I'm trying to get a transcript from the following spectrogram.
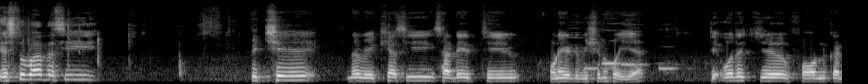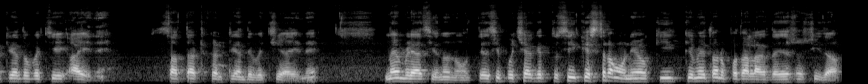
ਇਸ ਤੋਂ ਬਾਅਦ ਅਸੀਂ ਪਿੱਛੇ ਮੈਂ ਵੇਖਿਆ ਸੀ, ਸਾਡੇ ਇੱਥੇ ਹੁਣੇ ਐਡਮਿਸ਼ਨ ਹੋਈ ਹੈ ਤੇ ਉਹਦੇ 'ਚ ਫੋਰਨ ਕੰਟਰੀਆਂ ਤੋਂ ਬੱਚੇ ਆਏ ਨੇ। 7-8 ਕੰਟਰੀਆਂ ਦੇ ਬੱਚੇ ਆਏ ਨੇ। ਮੈਂ ਮਿਲਿਆ ਸੀ ਉਹਨਾਂ ਨੂੰ ਤੇ ਅਸੀਂ ਪੁੱਛਿਆ ਕਿ ਤੁਸੀਂ ਕਿਸ ਤਰ੍ਹਾਂ ਆਉਂਦੇ ਹੋ? ਕੀ, ਕਿਵੇਂ ਤੁਹਾਨੂੰ ਪਤਾ ਲੱਗਦਾ ਹੈ ਯੂਨੀਵਰਸਿਟੀ ਦਾ?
